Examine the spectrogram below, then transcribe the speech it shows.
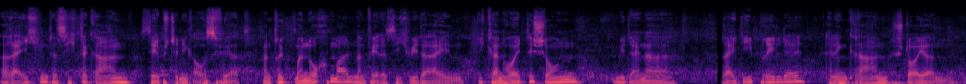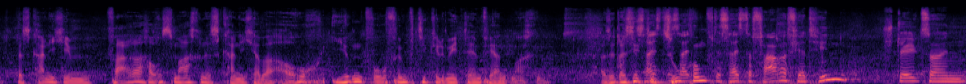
erreichen, dass sich der Kran selbstständig ausfährt. Dann drückt man nochmal, dann fährt er sich wieder ein. Ich kann heute schon mit einer 3D-Brille einen Kran steuern. Das kann ich im Fahrerhaus machen, das kann ich aber auch irgendwo 50 Kilometer entfernt machen. Also das, Ach, das ist heißt, die Zukunft. Das heißt, das heißt, der Fahrer fährt hin, stellt sein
